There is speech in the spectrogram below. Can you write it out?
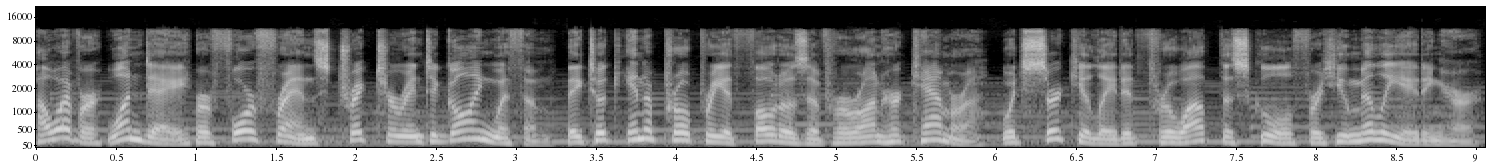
However, one day, her four friends tricked her into going with them. They took inappropriate photos of her on her camera, which circulated throughout the school for humiliating her.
